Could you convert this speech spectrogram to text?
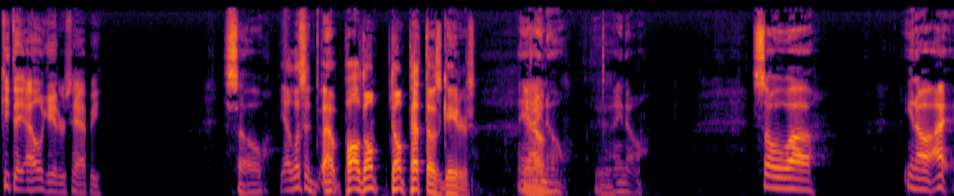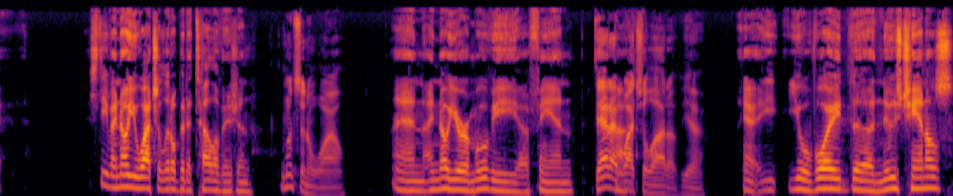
Keep the alligators happy. So Yeah, listen, uh, Paul. Don't don't pet those gators. yeah, know. I know. I know. So, uh, you know, I, Steve, I know you watch a little bit of television, Once in a while. and I know you're a movie uh, fan. That I watch a lot of, yeah. You, you avoid the news channels.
